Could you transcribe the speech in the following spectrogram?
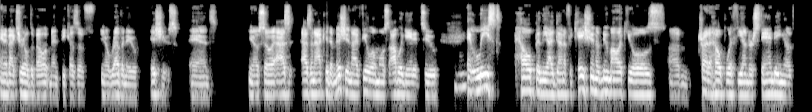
antibacterial development because of you know revenue issues and you know so as as an academician i feel almost obligated to mm-hmm. at least help in the identification of new molecules um, try to help with the understanding of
